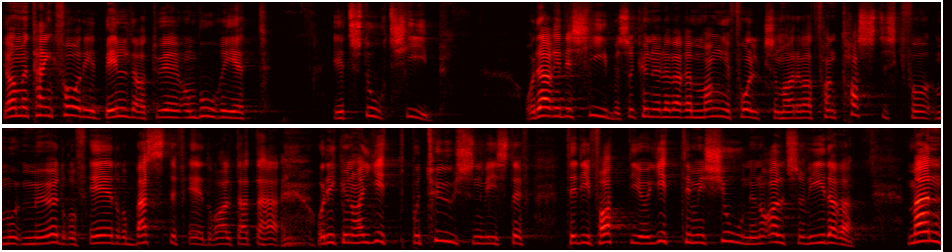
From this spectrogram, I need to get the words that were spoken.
ja, men tenk for deg et bilde at du er om bord i, i et stort skip Og der i det skipet så kunne det være mange folk som hadde vært fantastisk for mødre og fedre og bestefedre og alt dette her. Og de kunne ha gitt på tusenvis til, til de fattige og gitt til misjonen og alt så videre. Men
